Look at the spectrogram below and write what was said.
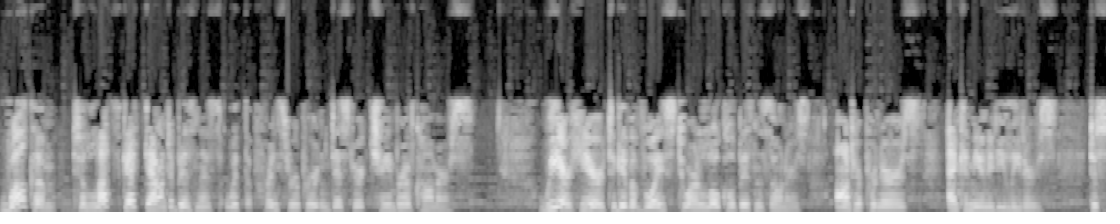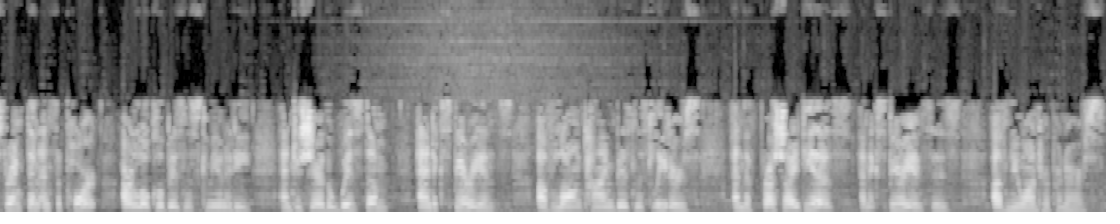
welcome to Let's Get Down to Business with the Prince Rupert and District Chamber of Commerce. We are here to give a voice to our local business owners, entrepreneurs, and community leaders to strengthen and support our local business community and to share the wisdom and experience of longtime business leaders and the fresh ideas and experiences of new entrepreneurs.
